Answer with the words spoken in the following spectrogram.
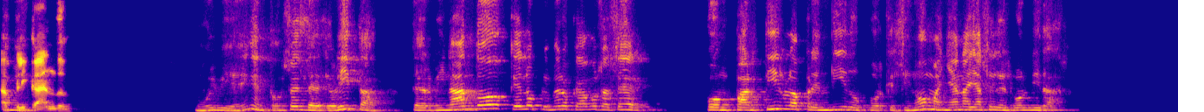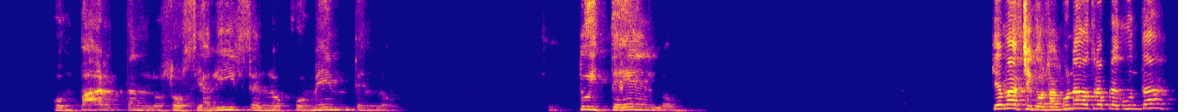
Aplicando. Muy bien, entonces desde ahorita, terminando, ¿qué es lo primero que vamos a hacer? Compartir lo aprendido, porque si no, mañana ya se les va a olvidar. Compártanlo, socialícenlo, coméntenlo, tuiteenlo. ¿Qué más, chicos? ¿Alguna otra pregunta?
